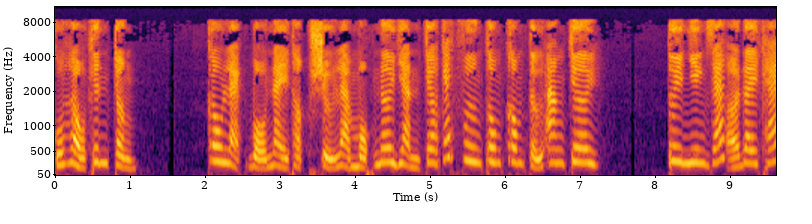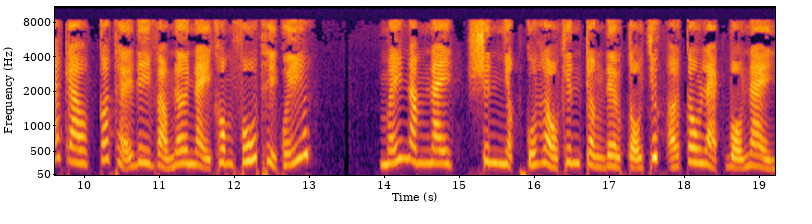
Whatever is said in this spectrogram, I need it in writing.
của Hầu Kinh Trần. Câu lạc bộ này thật sự là một nơi dành cho các vương tôn công tử ăn chơi. Tuy nhiên giá ở đây khá cao, có thể đi vào nơi này không phú thì quý. Mấy năm nay, sinh nhật của Hầu Kinh Trần đều tổ chức ở câu lạc bộ này.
